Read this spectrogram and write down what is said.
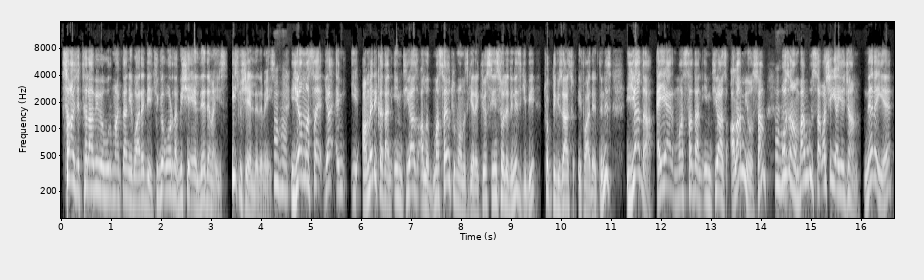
sadece Tel Aviv'e vurmaktan ibaret değil. Çünkü orada bir şey elde edemeyiz. Hiçbir şey elde edemeyiz. Hı hı. Ya masa ya Amerika'dan imtiyaz alıp masaya oturmamız gerekiyor. Sizin söylediğiniz gibi çok da güzel ifade ettiniz. Ya da eğer masadan imtiyaz alamıyorsam Hı hı. o zaman ben bu savaşı yayacağım. Nereye?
